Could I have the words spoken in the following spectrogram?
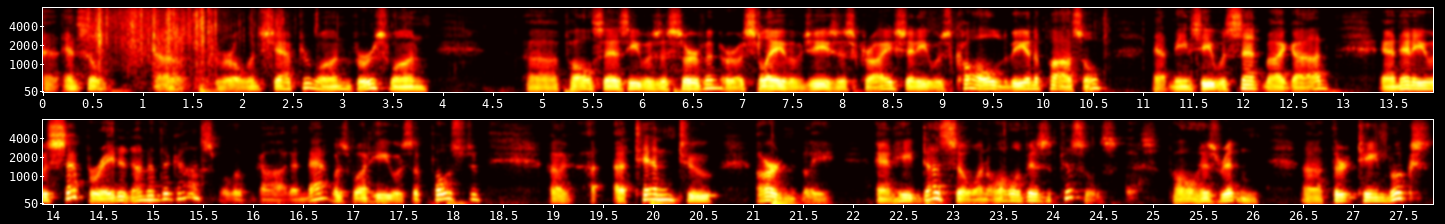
uh, and so, uh, Romans chapter 1, verse 1, uh, Paul says he was a servant or a slave of Jesus Christ, and he was called to be an apostle. That means he was sent by God. And then he was separated under the gospel of God. And that was what he was supposed to uh, attend to ardently. And he does so in all of his epistles. yes. Paul has written uh, 13 books.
